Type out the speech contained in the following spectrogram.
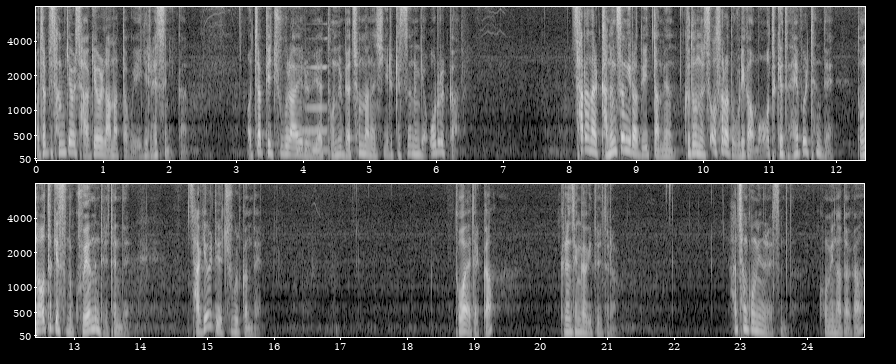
어차피 3개월, 4개월 남았다고 얘기를 했으니까 어차피 죽을 아이를 위해 돈을 몇 천만 원씩 이렇게 쓰는 게 옳을까? 살아날 가능성이라도 있다면 그 돈을 써서라도 우리가 뭐 어떻게든 해볼 텐데 돈을 어떻게 쓰든 구하면 될 텐데 4개월 뒤에 죽을 건데 도와야 될까? 그런 생각이 들더라고요. 한참 고민을 했습니다. 고민하다가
